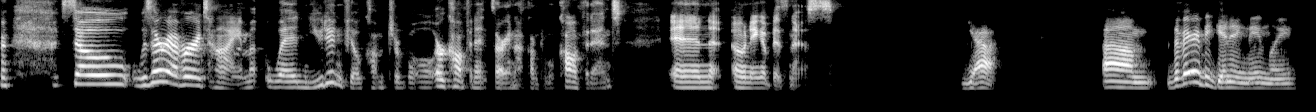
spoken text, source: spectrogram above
bit. so, was there ever a time when you didn't feel comfortable or confident? Sorry, not comfortable, confident in owning a business? Yeah. Um, the very beginning, mainly,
